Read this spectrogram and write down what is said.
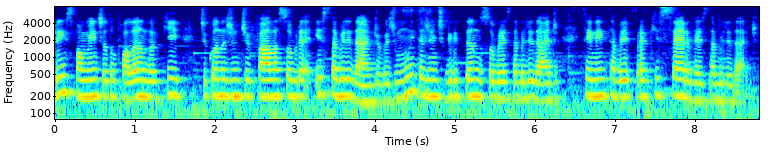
Principalmente eu estou falando aqui de quando a gente fala sobre a estabilidade. Eu vejo muita gente gritando sobre a estabilidade sem nem saber para que serve a estabilidade.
